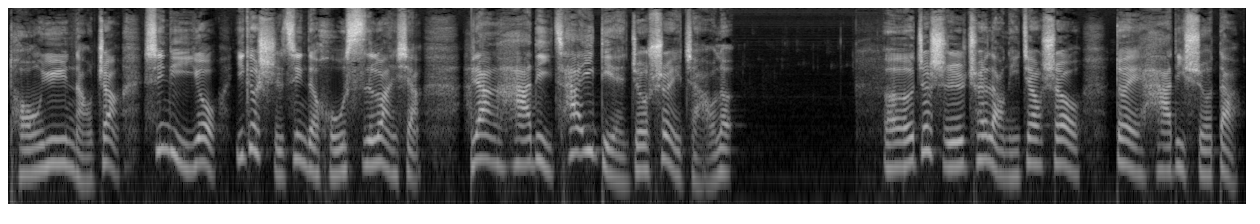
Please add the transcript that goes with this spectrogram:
头晕脑胀，心里又一个使劲的胡思乱想，让哈蒂差一点就睡着了。而这时，崔老尼教授对哈蒂说道，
